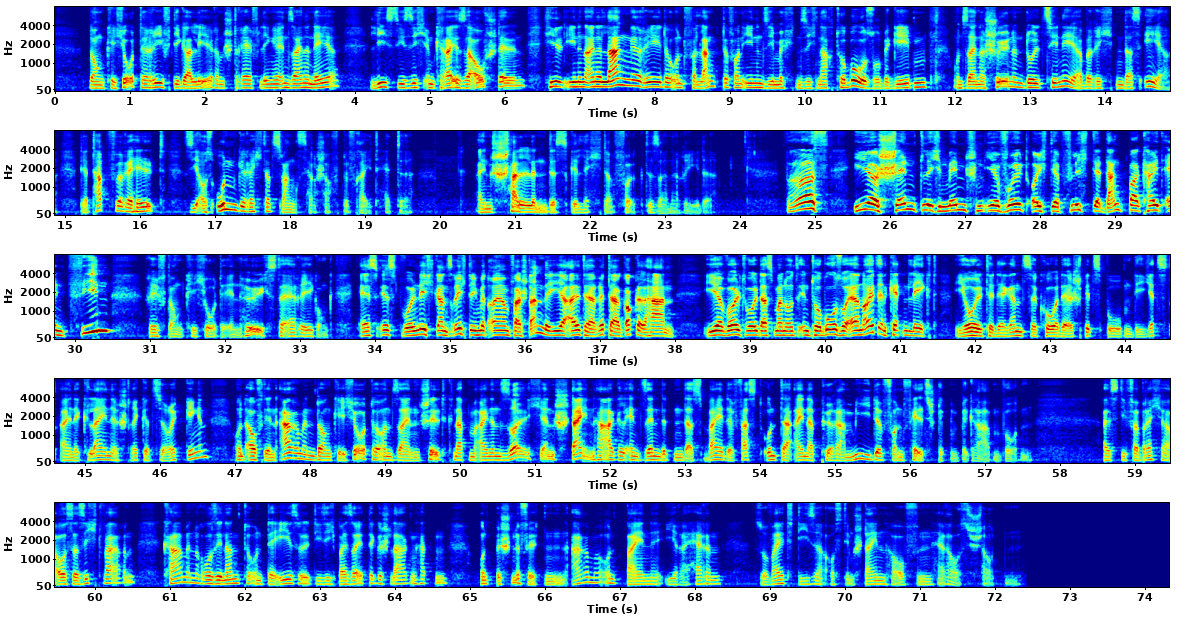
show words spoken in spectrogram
Don Quixote rief die Galeerensträflinge in seine Nähe, ließ sie sich im Kreise aufstellen, hielt ihnen eine lange Rede und verlangte von ihnen, sie möchten sich nach Toboso begeben und seiner schönen Dulcinea berichten, dass er, der tapfere Held, sie aus ungerechter Zwangsherrschaft befreit hätte. Ein schallendes Gelächter folgte seiner Rede. Was, ihr schändlichen Menschen, ihr wollt euch der Pflicht der Dankbarkeit entziehen? rief Don Quixote in höchster Erregung. Es ist wohl nicht ganz richtig mit eurem Verstande, ihr alter Ritter Gockelhahn. Ihr wollt wohl, dass man uns in Toboso erneut in Ketten legt, johlte der ganze Chor der Spitzbuben, die jetzt eine kleine Strecke zurückgingen und auf den armen Don Quixote und seinen Schildknappen einen solchen Steinhagel entsendeten, dass beide fast unter einer Pyramide von Felsstücken begraben wurden. Als die Verbrecher außer Sicht waren, kamen Rosinante und der Esel, die sich beiseite geschlagen hatten, und beschnüffelten Arme und Beine ihrer Herren, soweit diese aus dem Steinhaufen herausschauten.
